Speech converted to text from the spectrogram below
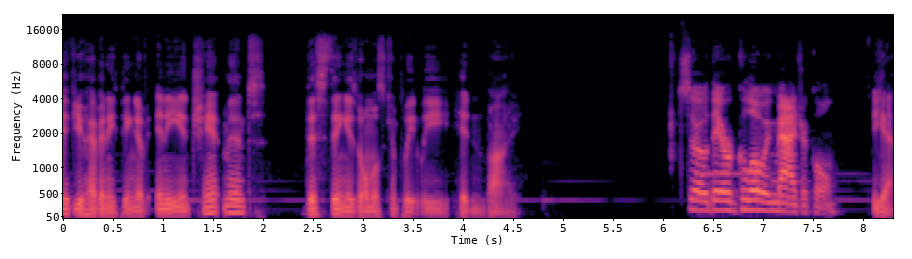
if you have anything of any enchantment, this thing is almost completely hidden by. So they were glowing magical. Yeah.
